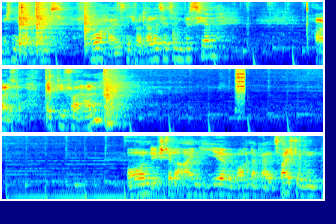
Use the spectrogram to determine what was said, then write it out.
müssen jetzt allerdings vorheizen. Ich verteile das jetzt so ein bisschen. Also, Actifry an. Und ich stelle ein hier, wir brauchen da keine zwei Stufen,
